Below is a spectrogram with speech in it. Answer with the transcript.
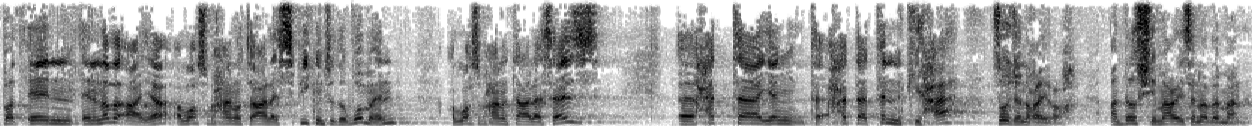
But in, in another ayah, Allah subhanahu wa ta'ala is speaking to the woman. Allah subhanahu wa ta'ala says, حتى حتى تنكح زوجا غيره until she marries another man.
